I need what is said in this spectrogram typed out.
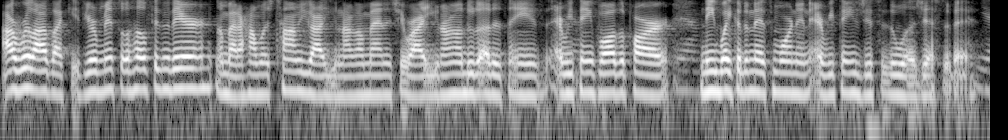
I realize like if your mental health isn't there, no matter how much time you got, you're not gonna manage it right. You're not gonna do the other things. Everything falls apart. Yeah. And you wake up the next morning, everything's just as it was yesterday. Yeah,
